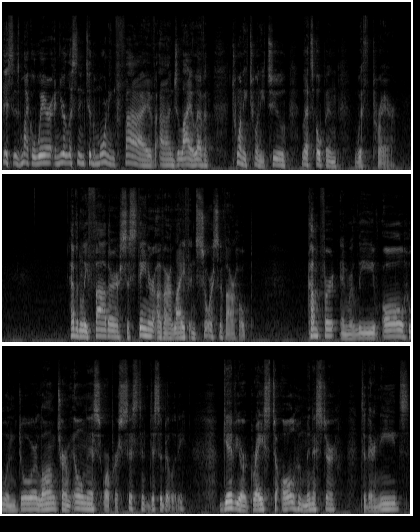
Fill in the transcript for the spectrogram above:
This is Michael Wear, and you're listening to the Morning Five on July 11th, 2022. Let's open with prayer. Heavenly Father, sustainer of our life and source of our hope, comfort and relieve all who endure long term illness or persistent disability. Give your grace to all who minister to their needs,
